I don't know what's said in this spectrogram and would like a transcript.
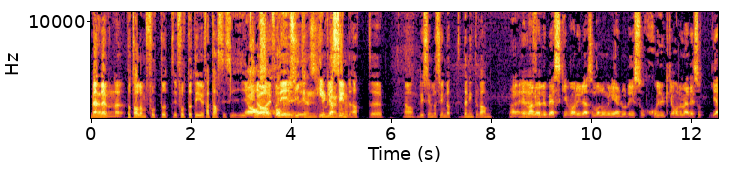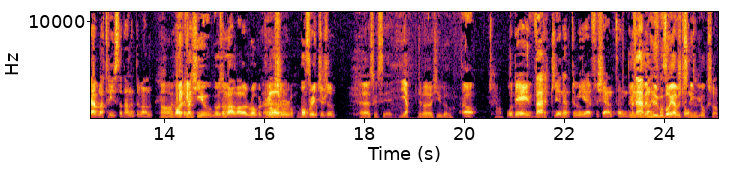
Men, Nej, eh, men, eh, på tal om fotot, fotot är ju fantastiskt i Ja, ja, Life, och och det är musiken, himla synd att... eh, Ja, det är så himla synd att den inte vann. Nej, Emanuel för- Lubezki var det ju där som var nominerad och det är så sjukt. Jag håller med, det är så jävla trist att han inte vann. Ja, Men var det, det var Hugo som vann va? Robert Ja, Richardson? Bob alltså- Richardson? Uh, ska vi se. Japp, det var Hugo. Ja. Ja. Och det är ju verkligen inte mer förtjänt än The Men även Life, Hugo alltså, var jävligt snygg också.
